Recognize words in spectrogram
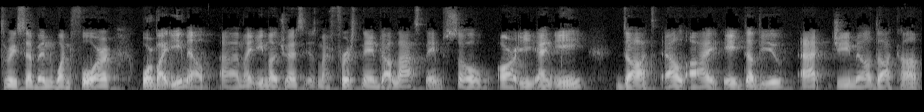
3714. Or by email. Uh, my email address is my first name dot last name, so R E N E dot L I A W at gmail.com.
